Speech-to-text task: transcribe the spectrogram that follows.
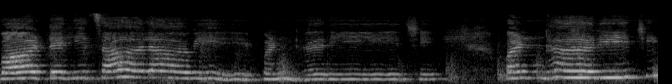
वाट ही चालावी पंढरीची पंढरीची.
